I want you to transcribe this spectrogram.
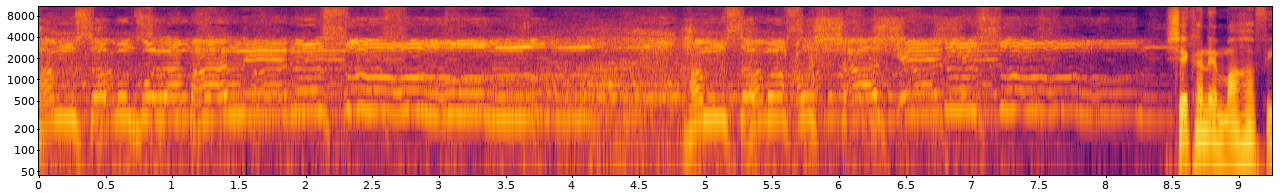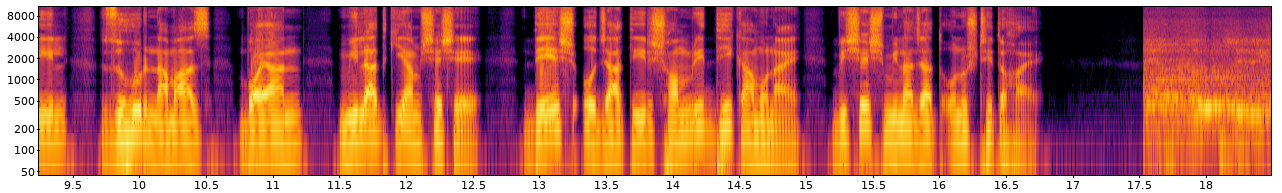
হম সব গোলামানে হম সব কে রসুল। সেখানে মাহফিল জুহুর নামাজ বয়ান মিলাদ কিয়াম শেষে দেশ ও জাতির সমৃদ্ধি কামনায় বিশেষ মিলাজাত অনুষ্ঠিত হয় जरूर शरीफ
